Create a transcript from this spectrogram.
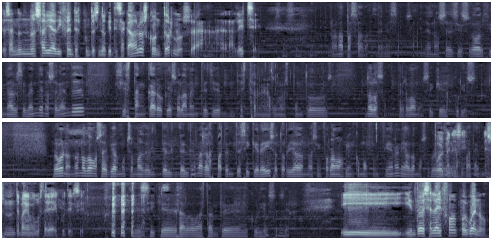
o sea, no, no sabía diferentes puntos, sino que te sacaba los contornos, o sea, la leche. Sí, sí, era una pasada de mesa, o sea, yo no sé si eso al final se vende, no se vende, si es tan caro que solamente estar en algunos puntos, no lo sé, pero vamos, sí que es curioso. Pero bueno, no nos vamos a desviar mucho más del, del, tema, que las patentes, si queréis, otro día nos informamos bien cómo funcionan y hablamos sobre pues las patentes. Es un tema que me gustaría discutir, sí. que sí que es algo bastante curioso, sí. Y, y, entonces el iPhone, pues bueno,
